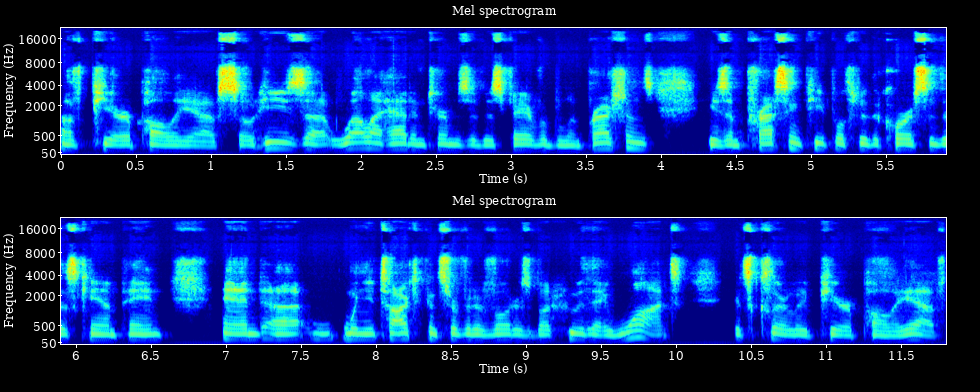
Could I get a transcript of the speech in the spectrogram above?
of Pierre Poilievre. So he's uh, well ahead in terms of his favorable impressions. He's impressing people through the course of this campaign. And uh, when you talk to conservative voters about who they want, it's clearly Pierre Poilievre.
